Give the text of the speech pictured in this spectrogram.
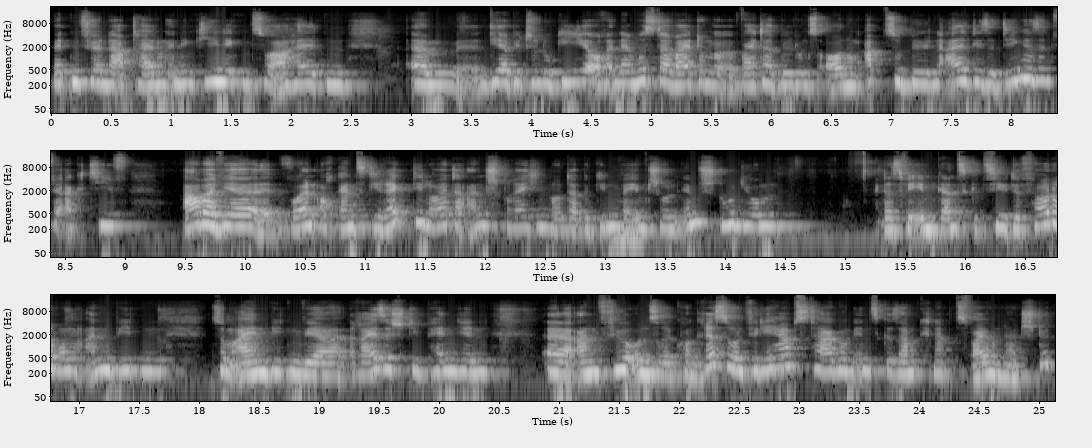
bettenführende Abteilungen in den Kliniken zu erhalten, ähm, Diabetologie auch in der Musterweiterbildungsordnung abzubilden. All diese Dinge sind wir aktiv. Aber wir wollen auch ganz direkt die Leute ansprechen und da beginnen wir eben schon im Studium, dass wir eben ganz gezielte Förderungen anbieten. Zum einen bieten wir Reisestipendien äh, an für unsere Kongresse und für die Herbsttagung insgesamt knapp 200 Stück.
